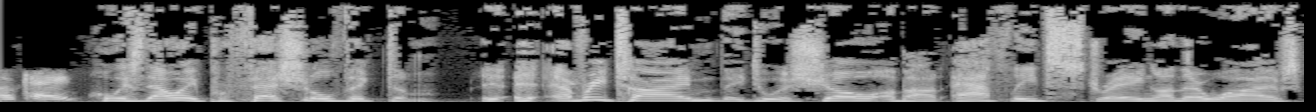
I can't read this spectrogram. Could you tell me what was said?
Okay. Who is now a professional victim. Every time they do a show about athletes straying on their wives,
